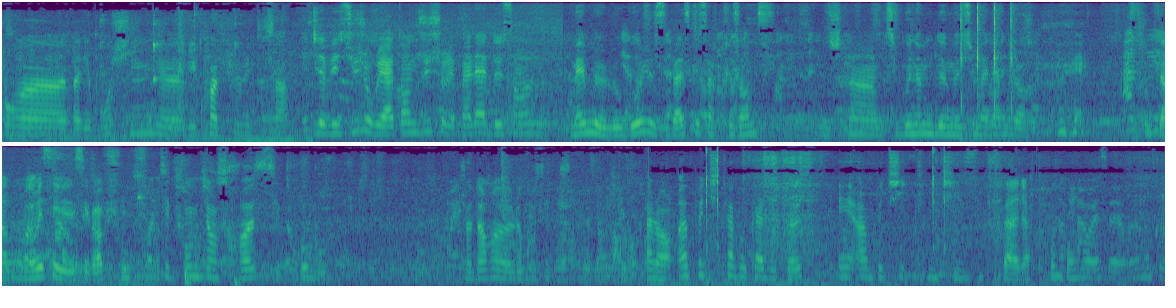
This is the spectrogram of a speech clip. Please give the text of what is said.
pour euh, bah, les brushings, euh, les coiffures et tout ça. Si j'avais su, j'aurais attendu, je serais pas allée à 200. Même le logo, je sais pas ce que ça représente. Je serais un petit bonhomme de monsieur, madame, genre. Trop. En vrai, c'est c'est grave chou. C'est tout ambiance rose, c'est trop beau. J'adore euh, le concept. Alors, un petit avocat de toast et un petit cream cheese. Ça a l'air trop bon. Ah ouais, ça a l'air vraiment cool.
